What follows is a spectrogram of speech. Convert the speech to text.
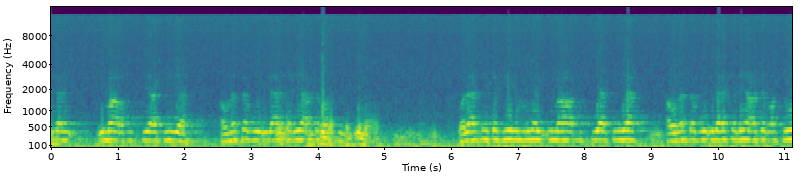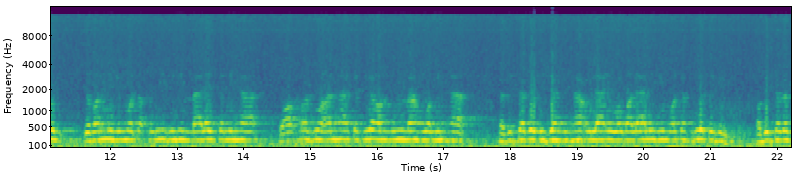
من الإمارة السياسية أو نسبوا إلى شريعة الرسول. ولا في كثير من الإمارة السياسية أو نسبوا إلى شريعة الرسول بظنهم وتقليدهم ما ليس منها وأخرجوا عنها كثيرا مما هو منها. فبسبب جهل هؤلاء وضلالهم وتفريطهم وبسبب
